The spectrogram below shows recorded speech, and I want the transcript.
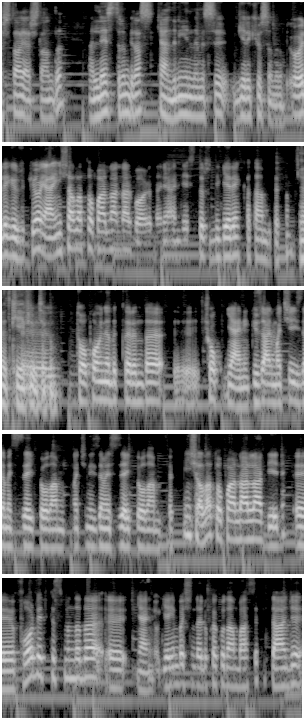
yaş daha yaşlandı. Yani Leicester'ın biraz kendini yenilemesi gerekiyor sanırım. Öyle gözüküyor. Yani inşallah toparlarlar bu arada. Yani Leicester lige renk katan bir takım. Evet keyifli Ee, bir takım. Top oynadıklarında çok yani güzel maçı izlemesi zevkli olan, maçını izlemesi zevkli olan bir takım. İnşallah toparlarlar diyelim. E, forvet kısmında da e, yani yayın başında Lukaku'dan bahsettik. Daha önce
